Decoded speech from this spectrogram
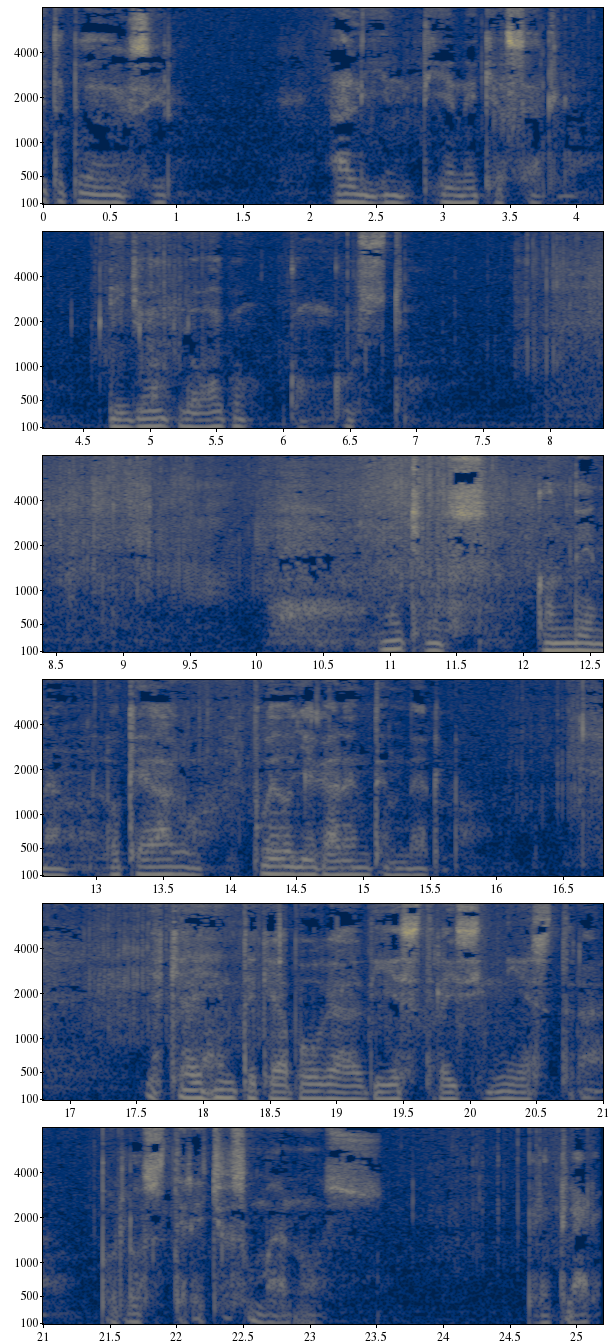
¿Qué te puedo decir? Alguien tiene que hacerlo y yo lo hago con gusto. Muchos condenan lo que hago y puedo llegar a entenderlo. Y es que hay gente que aboga a diestra y siniestra por los derechos humanos. Pero claro,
